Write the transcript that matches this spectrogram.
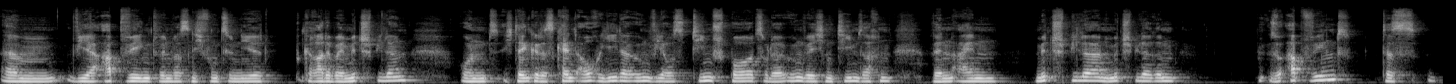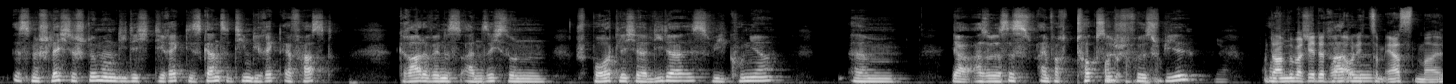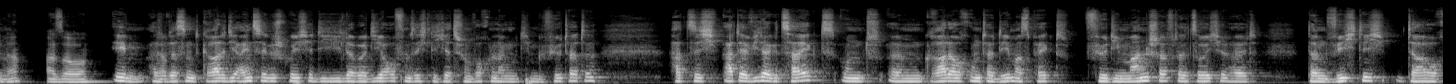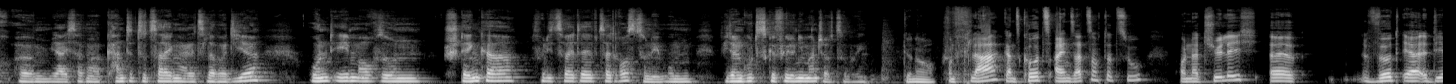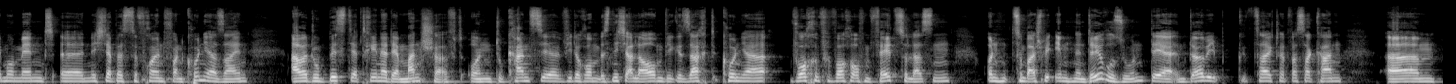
ähm, wie er abwinkt, wenn was nicht funktioniert, gerade bei Mitspielern. Und ich denke, das kennt auch jeder irgendwie aus Teamsports oder irgendwelchen Teamsachen, wenn ein Mitspieler, eine Mitspielerin so abwinkt, das ist eine schlechte Stimmung, die dich direkt, dieses ganze Team direkt erfasst. Gerade wenn es an sich so ein sportlicher Leader ist wie Kunja. Ähm, ja, also das ist einfach toxisch und, fürs Spiel. Ja. Und, und darüber redet man auch nicht zum ersten Mal, ja. ne? Also. Eben, also ja. das sind gerade die Einzelgespräche, die Labadia offensichtlich jetzt schon wochenlang mit ihm geführt hatte hat sich, hat er wieder gezeigt und ähm, gerade auch unter dem Aspekt für die Mannschaft als solche halt dann wichtig, da auch, ähm, ja, ich sag mal, Kante zu zeigen als Labadia und eben auch so ein Stänker für die zweite Halbzeit rauszunehmen, um wieder ein gutes Gefühl in die Mannschaft zu bringen. Genau. Und klar, ganz kurz, ein Satz noch dazu. Und natürlich äh, wird er in dem Moment äh, nicht der beste Freund von Kunja sein, aber du bist der Trainer der Mannschaft und du kannst dir wiederum es nicht erlauben, wie gesagt, Kunja Woche für Woche auf dem Feld zu lassen und zum Beispiel eben einen Dilrosun, der im Derby gezeigt hat, was er kann, ähm,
